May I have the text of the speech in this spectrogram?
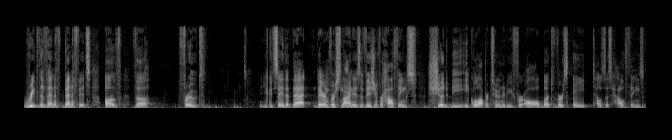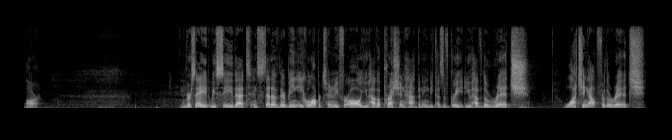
reap the benefits of the fruit. You could say that that there in verse 9 is a vision for how things should be, equal opportunity for all, but verse 8 tells us how things are. In verse 8, we see that instead of there being equal opportunity for all, you have oppression happening because of greed. You have the rich watching out for the rich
